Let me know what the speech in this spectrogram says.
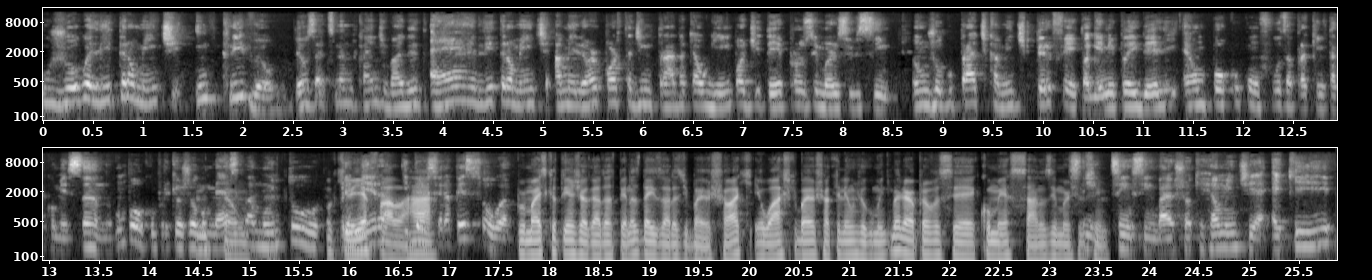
o jogo é literalmente incrível. Deus Ex Mankind Divided é literalmente a melhor porta de entrada que alguém pode ter para os Immersive Sim. É um jogo praticamente perfeito. A gameplay dele é um pouco confusa para quem tá começando, um pouco, porque o jogo então, mescla muito primeira falar, e terceira pessoa. Por mais que eu tenha jogado apenas 10 horas de BioShock, eu acho que BioShock ele é um jogo muito melhor para você começar nos Immersive sim, Sim, sim, sim, BioShock realmente é. É que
